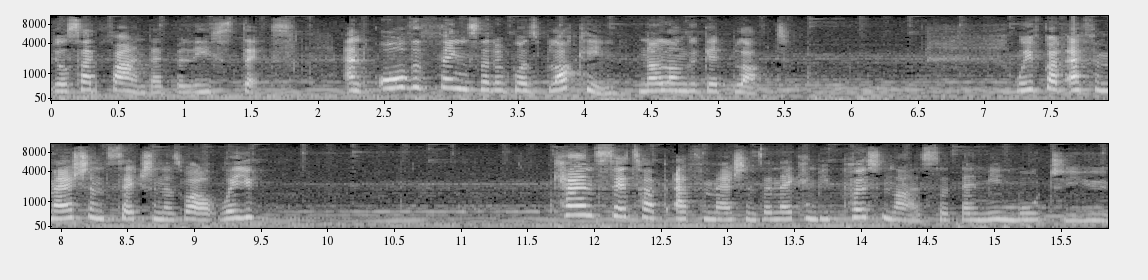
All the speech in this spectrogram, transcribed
you'll find that belief sticks And all the things that it was blocking no longer get blocked. We've got affirmation section as well where you can set up affirmations and they can be personalized so that they mean more to you.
